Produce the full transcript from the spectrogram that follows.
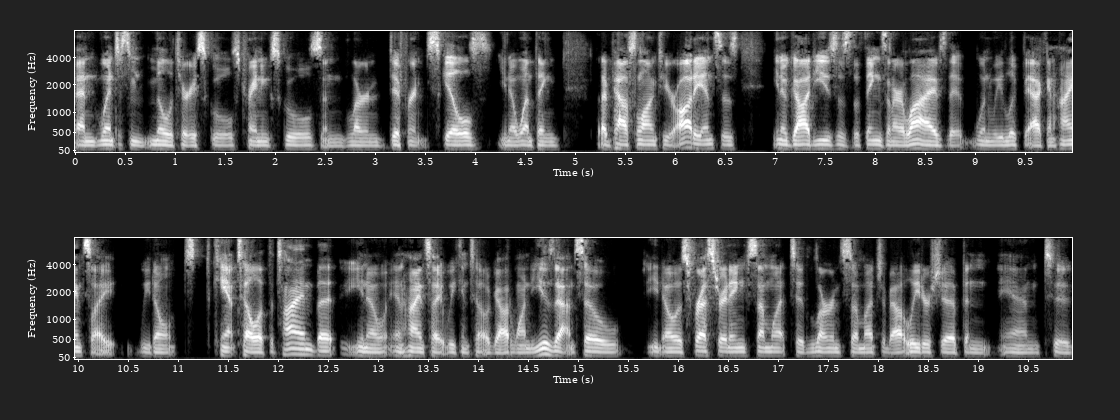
and went to some military schools, training schools, and learned different skills. You know, one thing that I pass along to your audience is, you know, God uses the things in our lives that when we look back in hindsight, we don't can't tell at the time, but you know, in hindsight, we can tell God wanted to use that. And so, you know, it was frustrating somewhat to learn so much about leadership and and to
